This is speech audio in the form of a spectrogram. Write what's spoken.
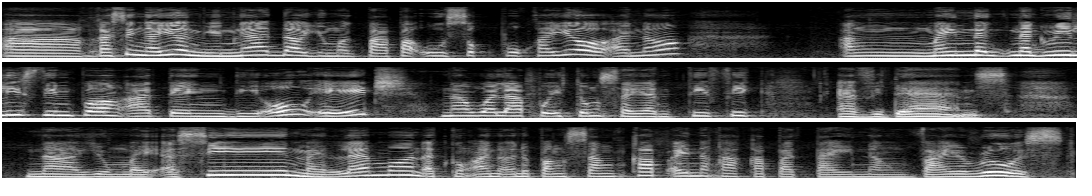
Ah, kasi ngayon, yun nga daw, yung magpapausok po kayo, ano, ang may nag, nag-release din po ang ating DOH na wala po itong scientific evidence na yung may asin, may lemon at kung ano-ano pang sangkap ay nakakapatay ng virus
